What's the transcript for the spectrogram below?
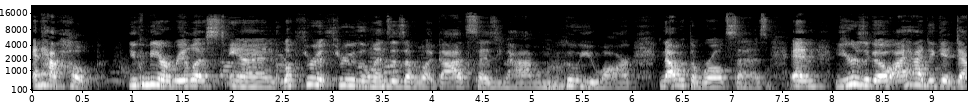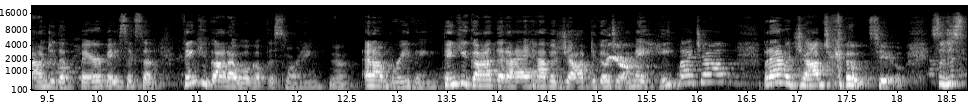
and have hope. You can be a realist and look through it through the lenses of what God says you have and hmm. who you are, not what the world says. And years ago, I had to get down to the bare basics of thank you, God, I woke up this morning Yeah. and I'm breathing. Thank you, God, that I have a job to go to. I may hate my job, but I have a job to go to. So just,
